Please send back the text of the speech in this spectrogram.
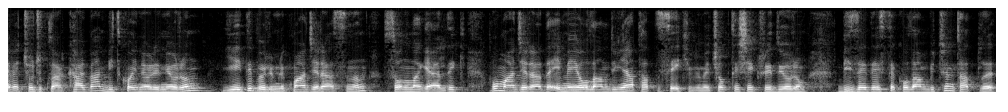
Evet çocuklar Kalben Bitcoin öğreniyorum 7 bölümlük macerasının sonuna geldik. Bu macerada emeği olan Dünya Tatlısı ekibime çok teşekkür ediyorum. Bize destek olan bütün tatlı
